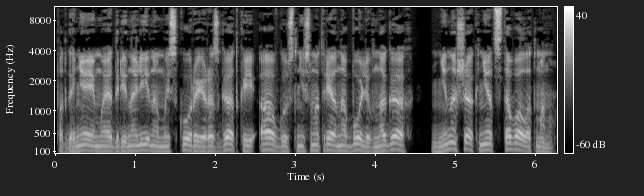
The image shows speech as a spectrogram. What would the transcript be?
Подгоняемый адреналином и скорой разгадкой, Август, несмотря на боль в ногах, ни на шаг не отставал от Ману.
